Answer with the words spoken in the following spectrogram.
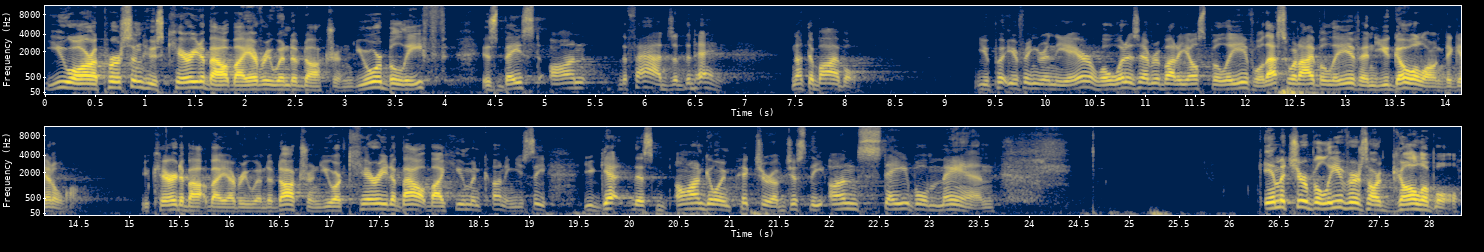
You are a person who's carried about by every wind of doctrine. Your belief is based on the fads of the day, not the Bible. You put your finger in the air, well, what does everybody else believe? Well, that's what I believe, and you go along to get along. You're carried about by every wind of doctrine. You are carried about by human cunning. You see, you get this ongoing picture of just the unstable man. Immature believers are gullible.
